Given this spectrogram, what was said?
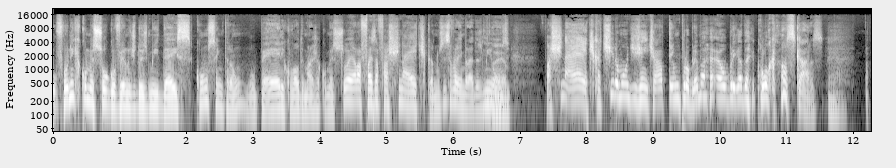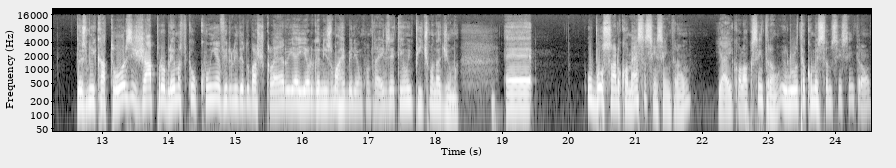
o, foi o que começou o governo de 2010 com o centrão, o PL, com o Valdemar já começou, aí ela faz a faxina ética, não sei se você vai lembrar, 2011. Lembro. Faxina ética, tira um monte de gente, ela tem um problema, é obrigada a recolocar os caras. 2014, já problemas porque o Cunha vira o líder do Baixo Clero e aí organiza uma rebelião contra eles, aí tem o impeachment da Dilma. É, o Bolsonaro começa sem centrão, e aí coloca o centrão. E o Lula tá começando sem centrão.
